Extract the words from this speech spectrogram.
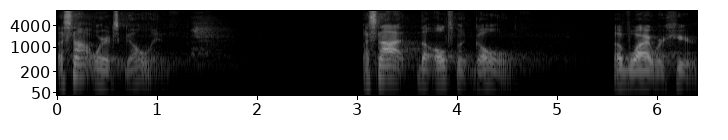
That's not where it's going. That's not the ultimate goal of why we're here.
